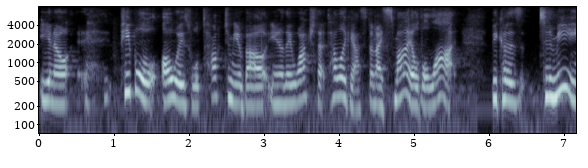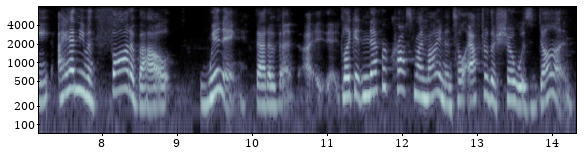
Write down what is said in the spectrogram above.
you know, people always will talk to me about, you know, they watch that telecast and I smiled a lot because to me, I hadn't even thought about winning that event. I, like it never crossed my mind until after the show was done.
